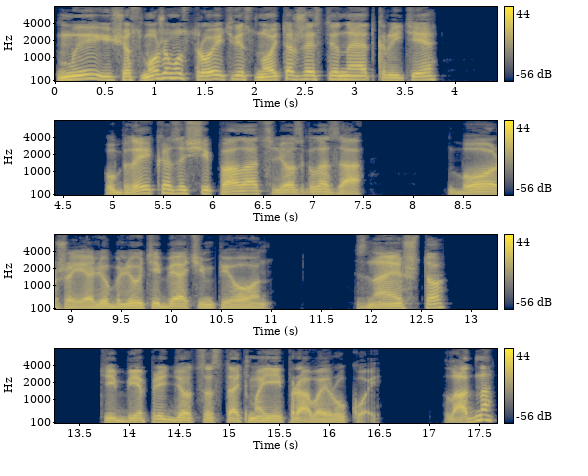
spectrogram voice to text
Мы еще сможем устроить весной торжественное открытие. У Блейка защипало от слез глаза. «Боже, я люблю тебя, чемпион! Знаешь что? Тебе придется стать моей правой рукой. Ладно?»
